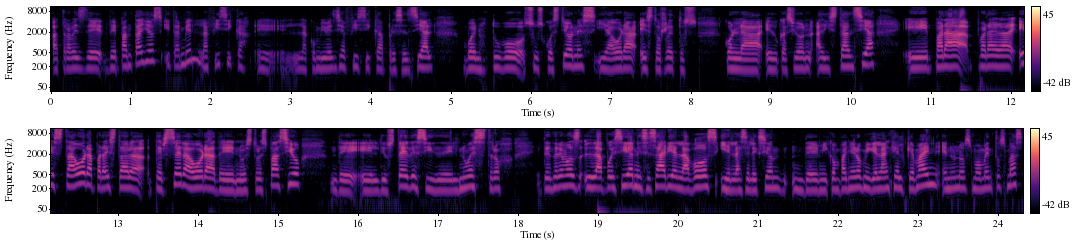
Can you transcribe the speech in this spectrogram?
a través de, de pantallas y también la física, eh, la convivencia física presencial, bueno, tuvo sus cuestiones y ahora estos retos con la educación a distancia. Eh, para, para esta hora, para esta tercera hora de nuestro espacio, de el de ustedes y del nuestro, tendremos la poesía necesaria en la voz y en la selección de mi compañero Miguel Ángel En unos momentos más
